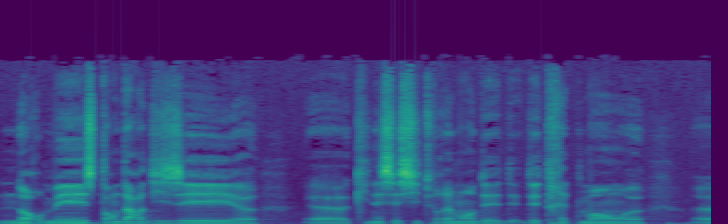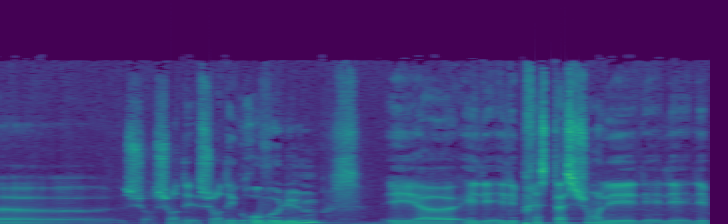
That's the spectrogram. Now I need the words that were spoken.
normées, standardisées, qui nécessitent vraiment des, des, des traitements sur, sur, des, sur des gros volumes et, euh, et, les, les, prestations les, les, les,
